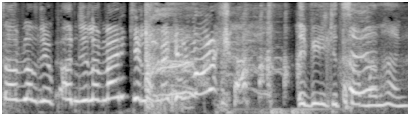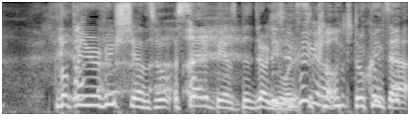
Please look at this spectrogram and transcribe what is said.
Så han blandade ihop Angela Merkel och Meghan Markle. I vilket sammanhang? det var på Eurovision så Serbiens bidrag i år. Såklart. De sjöng såhär,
